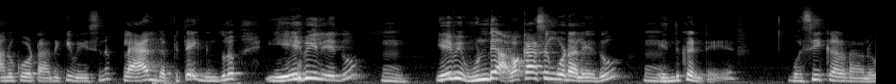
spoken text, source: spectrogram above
అనుకోవటానికి వేసిన ప్లాన్ తప్పితే ఇందులో ఏమీ లేదు. ఏమీ ఉండే అవకాశం కూడా లేదు. ఎందుకంటే వశీకరణాలు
